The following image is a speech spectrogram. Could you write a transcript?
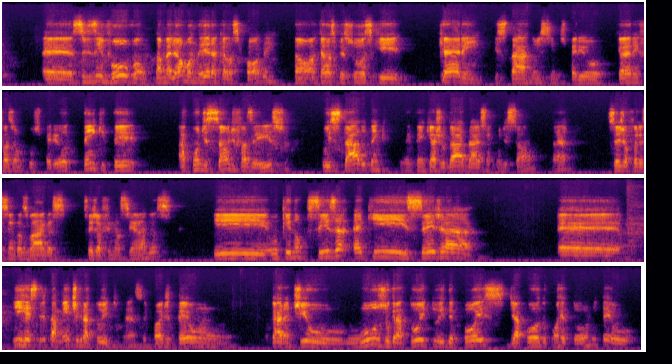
é, se desenvolvam da melhor maneira que elas podem. Então, aquelas pessoas que querem estar no ensino superior, querem fazer um curso superior, têm que ter a condição de fazer isso. O Estado tem que, tem que ajudar a dar essa condição, né? seja oferecendo as vagas, seja financiando-as. E o que não precisa é que seja é, irrestritamente gratuito. Né? Você pode ter um garantir o, o, uso gratuito e depois, de acordo com o retorno, ter o,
